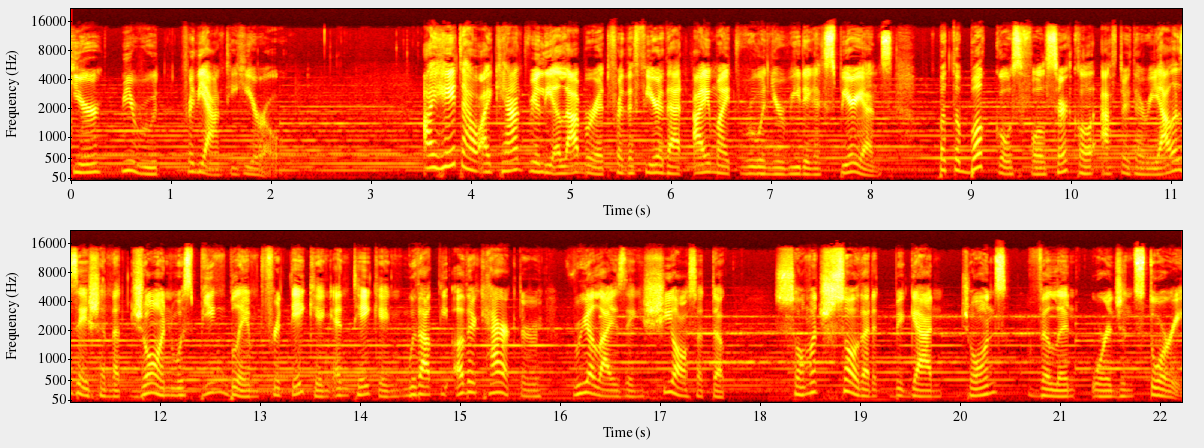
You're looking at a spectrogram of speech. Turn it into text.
Here, we root for the anti hero. I hate how I can't really elaborate for the fear that I might ruin your reading experience, but the book goes full circle after the realization that Joan was being blamed for taking and taking without the other character realizing she also took, so much so that it began Joan's villain origin story.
